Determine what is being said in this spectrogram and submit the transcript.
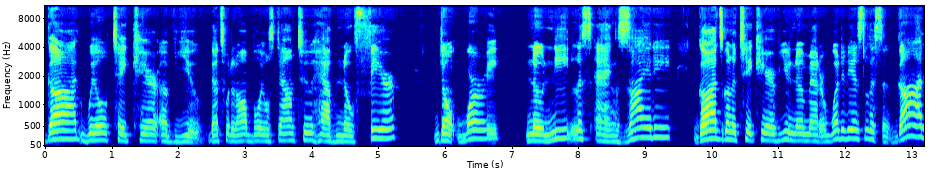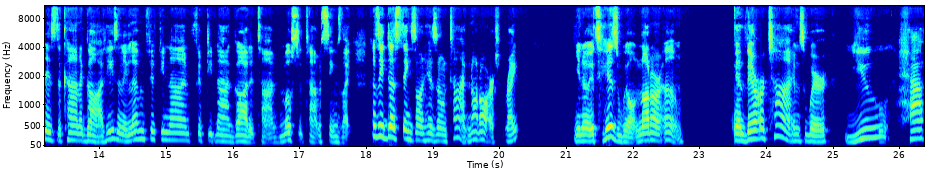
God will take care of you. That's what it all boils down to. Have no fear. Don't worry. No needless anxiety. God's going to take care of you no matter what it is. Listen, God is the kind of God. He's an 1159, 59 God at times. Most of the time, it seems like, because he does things on his own time, not ours, right? You know, it's his will, not our own. And there are times where you have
